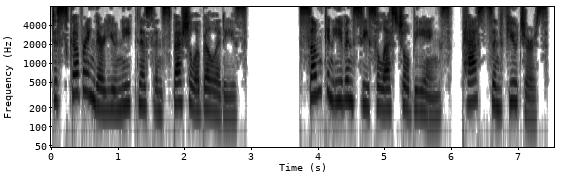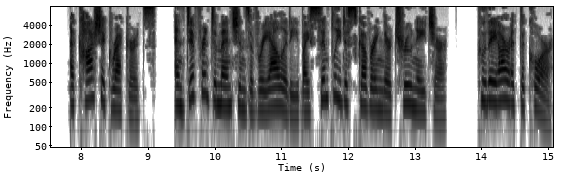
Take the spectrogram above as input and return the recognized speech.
discovering their uniqueness and special abilities. Some can even see celestial beings, pasts and futures, Akashic records, and different dimensions of reality by simply discovering their true nature, who they are at the core.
